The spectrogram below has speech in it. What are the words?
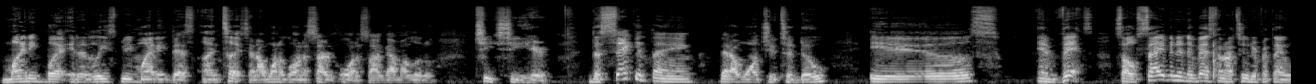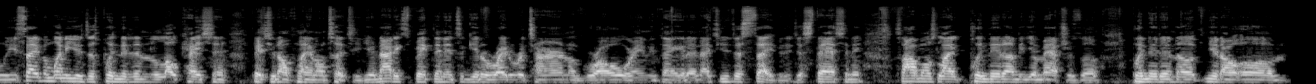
money, but it'll at least be money that's untouched. And I want to go in a certain order. So I got my little cheat sheet here. The second thing that I want you to do is invest. So saving and investing are two different things. When you're saving money, you're just putting it in a location that you don't plan on touching. You're not expecting it to get a rate of return or grow or anything of that nature. You're just saving it, just stashing it. It's almost like putting it under your mattress or putting it in a, you know, um,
